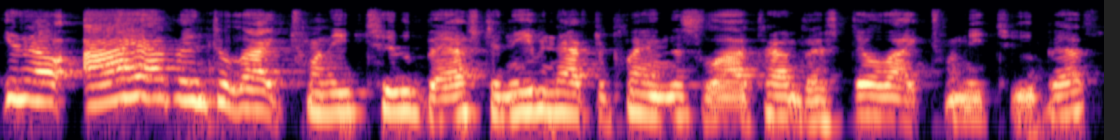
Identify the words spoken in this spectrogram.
you know I happen to like 22 best, and even after playing this a lot of times, I still like 22 best.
